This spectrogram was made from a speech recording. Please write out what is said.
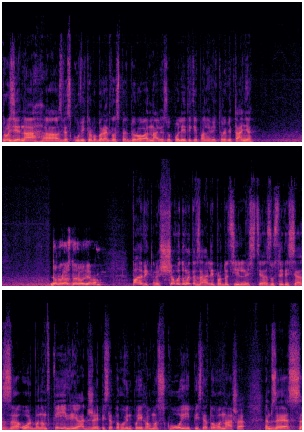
Друзі, на зв'язку Віктор Боберенко, експерт бюро аналізу політики. Пане Вікторе, вітання. Доброго здоров'я вам. Пане Вікторе, що ви думаєте взагалі про доцільність е, зустрітися з Орбаном в Києві? Адже після того він поїхав в Москву, і після того наша МЗС е,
